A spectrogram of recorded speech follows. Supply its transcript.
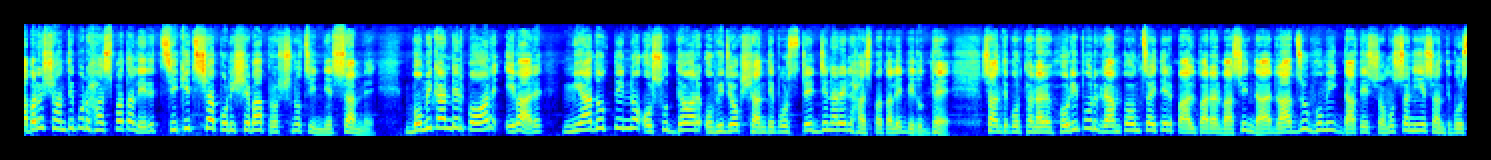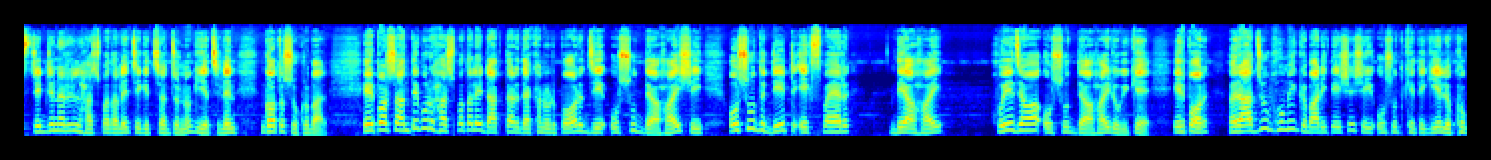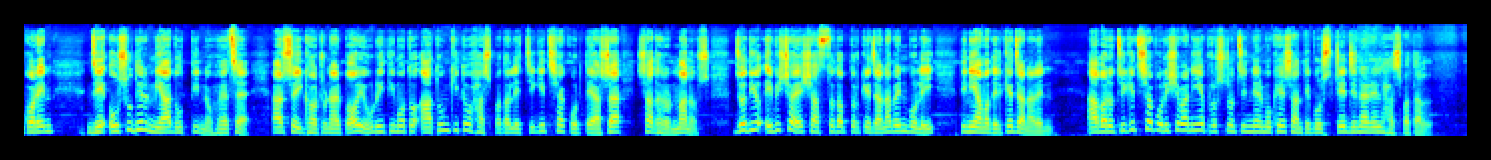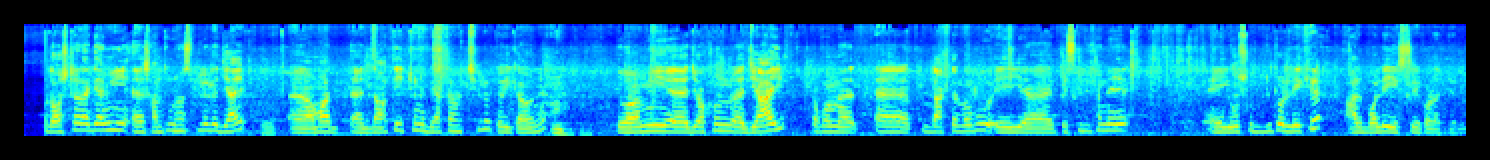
আবারও শান্তিপুর হাসপাতালের চিকিৎসা পরিষেবা প্রশ্নচিহ্নের সামনে। বমিকাণ্ডের পর এবার মেয়াদোত্তীর্ণ ওষুধ দেওয়ার অভিযোগ শান্তিপুর স্টেট জেনারেল হাসপাতালের বিরুদ্ধে। শান্তিপুর থানার হরিপুর গ্রাম পঞ্চায়েতের পালপাড়ার বাসিন্দা রাজু ভৌমিক দাঁতের সমস্যা নিয়ে শান্তিপুর স্টেট জেনারেল হাসপাতালে চিকিৎসার জন্য গিয়েছিলেন গত শুক্রবার। এরপর শান্তিপুর হাসপাতালে ডাক্তার দেখানোর পর যে ওষুধ দেওয়া হয়, সেই ওষুধ ডেট এক্সপায়ার দেওয়া হয় হয়ে যাওয়া ওষুধ দেওয়া হয় রোগীকে। এরপর রাজু ভৌমিক বাড়িতে এসে সেই ওষুধ খেতে গিয়ে লক্ষ্য করেন যে ওষুধের মেয়াদ উত্তীর্ণ হয়েছে। আর সেই ঘটনার পরেও রীতিমতো আতঙ্কিত হাসপাতালে চিকিৎসা করতে আসা সাধারণ মানুষ। যদিও এ বিষয়ে স্বাস্থ্য দপ্তরকে জানাবেন বলেই তিনি আমাদেরকে জানালেন। আবারও চিকিৎসা পরিষেবা নিয়ে প্রশ্নচিহ্নের মুখে শান্তিপুর স্টেট জেনারেল হাসপাতাল। দশটার আগে আমি শান্তিপুর হসপিটালে যাই। আমার দাঁতে একটুখানি ব্যথা হচ্ছিল তো এই কারণে। তো আমি যখন যাই তখন ডাক্তারবাবু এই প্রেসক্রিপশনে এই ওষুধ দুটো লেখে আর বলে এক্স রে করার জন্য।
